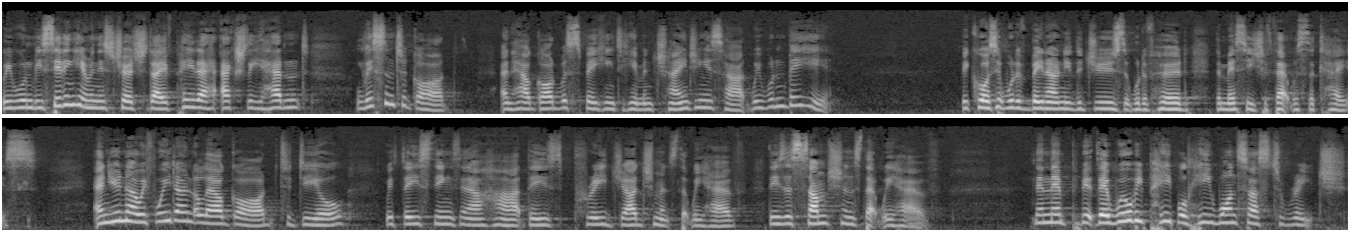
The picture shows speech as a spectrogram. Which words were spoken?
We wouldn't be sitting here in this church today if Peter actually hadn't listened to God and how God was speaking to him and changing his heart. We wouldn't be here because it would have been only the Jews that would have heard the message if that was the case. And you know, if we don't allow God to deal with these things in our heart, these prejudgments that we have, these assumptions that we have, then there, there will be people He wants us to reach.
